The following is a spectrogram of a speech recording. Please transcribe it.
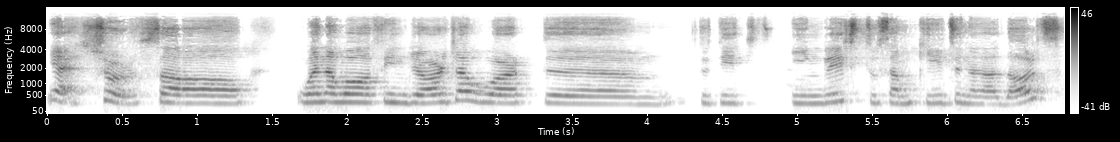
Yeah, sure. So when I was in Georgia, I worked um, to teach English to some kids and adults.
